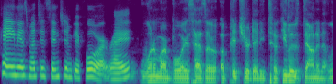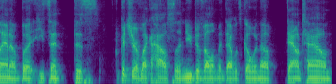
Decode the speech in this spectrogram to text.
paying as much attention before, right? One of my boys has a, a picture that he took. He lives down in Atlanta, but he sent this picture of like a house, a new development that was going up downtown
